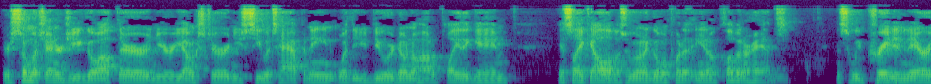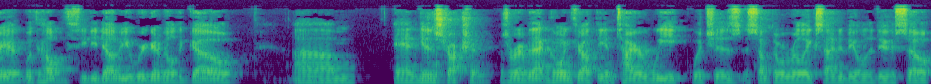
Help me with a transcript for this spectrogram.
there's so much energy. You go out there and you're a youngster and you see what's happening, whether you do or don't know how to play the game. It's like all of us. We want to go and put a you know club in our hands. And so we've created an area with the help of the CDW. We're going to be able to go um, and get instruction. So we have that going throughout the entire week, which is something we're really excited to be able to do. So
